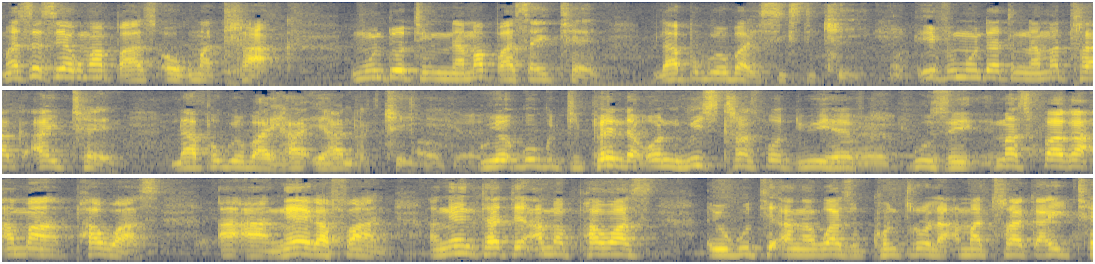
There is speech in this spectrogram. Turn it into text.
mase siya kumabhasi or kuma-truck umuntu othi nginamabhasi ayi-10 lapho kuyoba yi-60k if umuntu athi nginama-truck ayi-10 lapho kuyoba i-100k Okay. kudependa on which transport do we have have. kuze masifaka ama-powers a- angeke afane angeke ngithathe ama-powers yokuthi angakwazi ukucontrola ama-truck ayi-10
